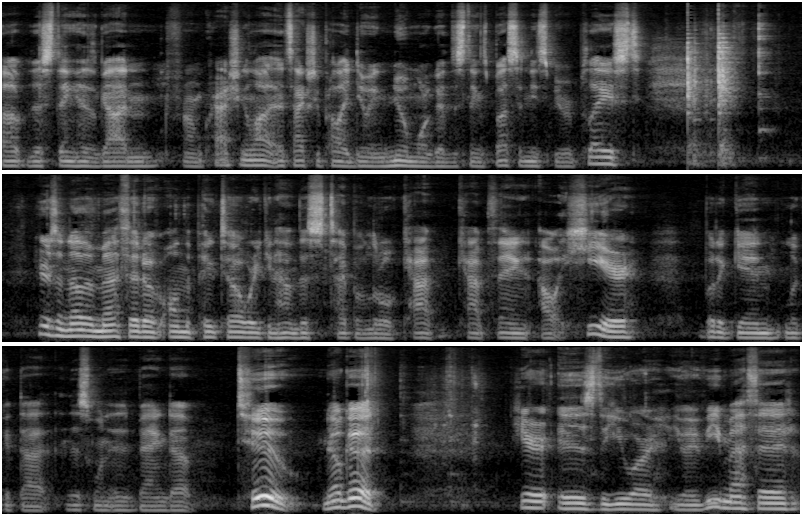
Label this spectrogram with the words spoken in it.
up this thing has gotten from crashing a lot. It's actually probably doing no more good. This thing's busted, needs to be replaced. Here's another method of on the pigtail where you can have this type of little cap cap thing out here. But again, look at that. This one is banged up. Two, no good. Here is the UR UAV method.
